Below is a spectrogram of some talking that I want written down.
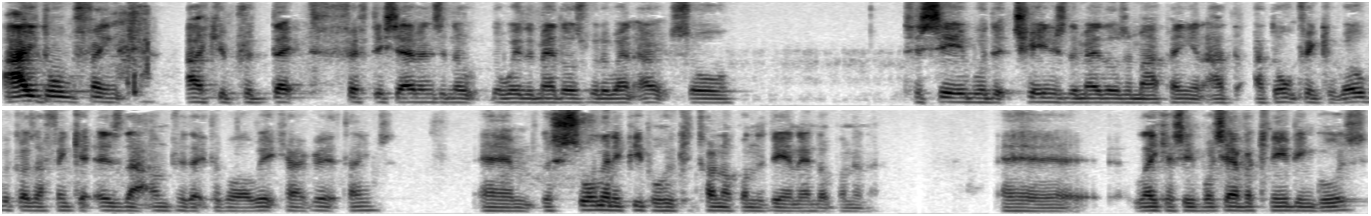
I don't think I could predict 57s in the, the way the medals would have went out. So to say would it change the medals, in my opinion, I, I don't think it will because I think it is that unpredictable weight category at times. Um, there's so many people who can turn up on the day and end up winning it. Uh, like I said, whichever Canadian goes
